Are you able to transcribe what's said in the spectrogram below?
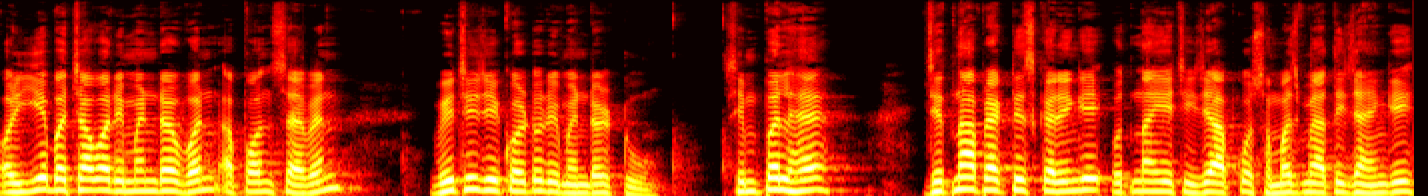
और ये बचा हुआ reminder one upon seven which is equal to reminder two simple है। जितना प्रैक्टिस करेंगे उतना ये चीज़ें आपको समझ में आती जाएँगी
